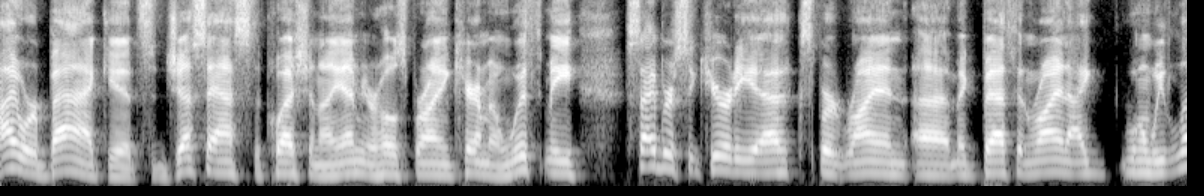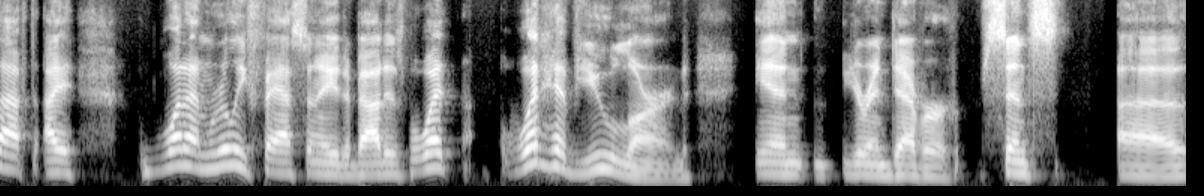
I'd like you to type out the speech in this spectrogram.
Hi, we're back. It's Just Ask the Question. I am your host, Brian Karem. With me, cybersecurity expert Ryan uh, McBeth. And Ryan, I when we left, I what I'm really fascinated about is what what have you learned in your endeavor since uh,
